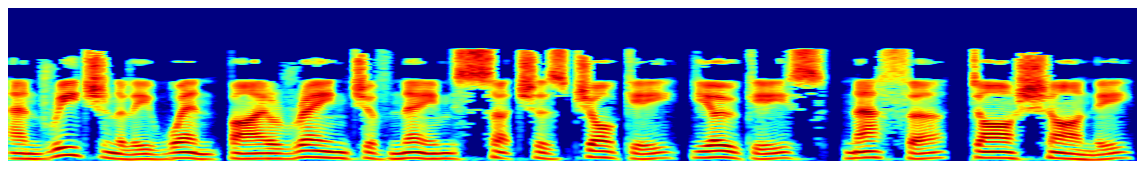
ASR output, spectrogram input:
and regionally went by a range of names such as Jogi, Yogis, Natha, Darshani,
